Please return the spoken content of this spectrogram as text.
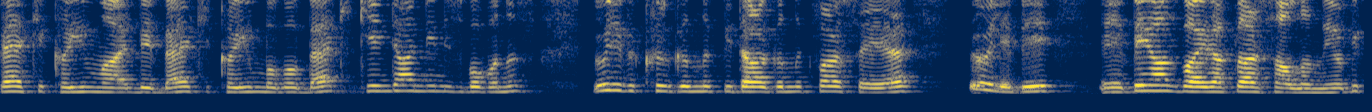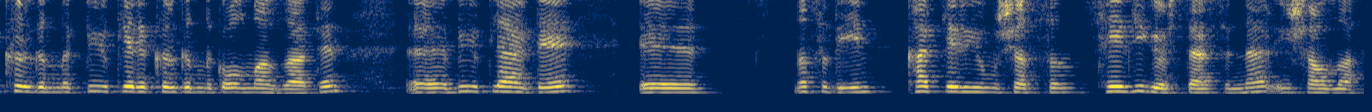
Belki kayınvalide, belki kayınbaba, belki kendi anneniz babanız. Böyle bir kırgınlık, bir dargınlık varsa eğer böyle bir e, beyaz bayraklar sallanıyor. Bir kırgınlık, büyüklere kırgınlık olmaz zaten. E, büyükler de e, nasıl diyeyim kalpleri yumuşasın, sevgi göstersinler inşallah.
